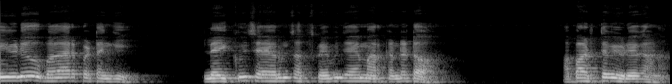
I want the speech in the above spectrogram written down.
വീഡിയോ ഉപകാരപ്പെട്ടെങ്കിൽ ലൈക്കും ഷെയറും സബ്സ്ക്രൈബും ചെയ്യാൻ മറക്കണ്ട കേട്ടോ അപ്പോൾ അടുത്ത വീഡിയോ കാണാം.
